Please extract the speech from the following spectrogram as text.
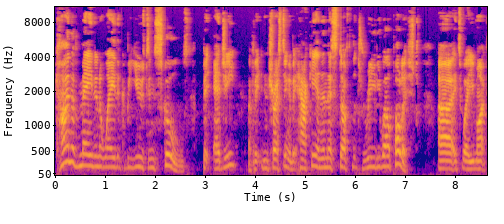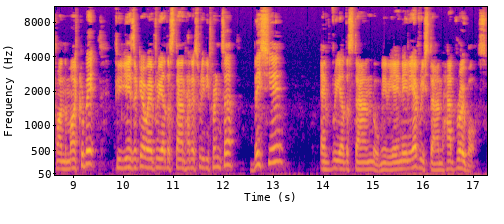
kind of made in a way that could be used in schools. A bit edgy, a bit interesting, a bit hacky, and then there's stuff that's really well polished. Uh, it's where you might find the microbit. A few years ago, every other stand had a 3D printer. This year, every other stand, or maybe nearly every stand, had robots.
